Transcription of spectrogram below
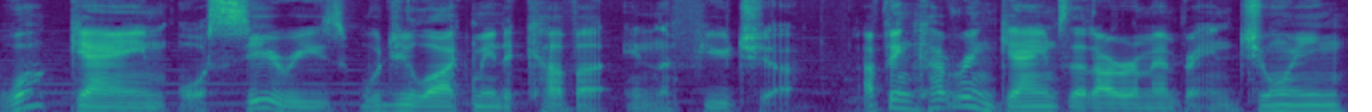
What game or series would you like me to cover in the future? I've been covering games that I remember enjoying,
